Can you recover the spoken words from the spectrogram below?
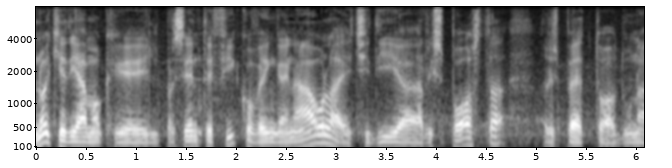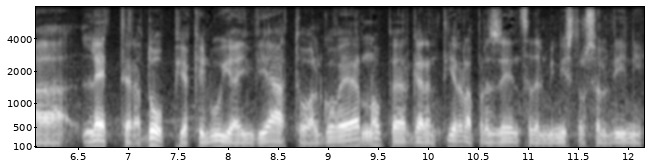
Noi chiediamo che il Presidente Fico venga in aula e ci dia risposta rispetto ad una lettera doppia che lui ha inviato al governo per garantire la presenza del Ministro Salvini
